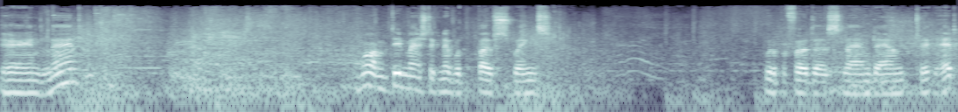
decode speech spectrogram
And land. Well, I did manage to connect with both swings. Would have preferred to slam down to hit the head.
